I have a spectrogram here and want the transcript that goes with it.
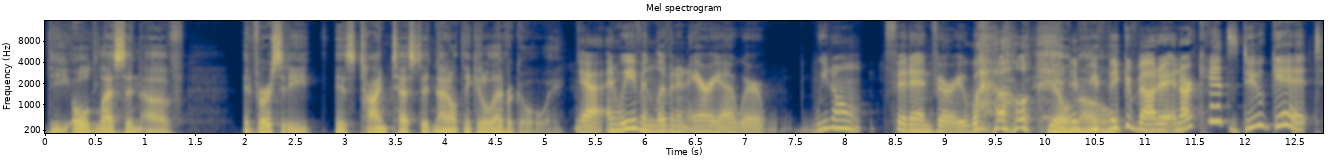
the old lesson of adversity is time tested and I don't think it'll ever go away. Yeah, and we even live in an area where we don't fit in very well. Hell if no. you think about it, and our kids do get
